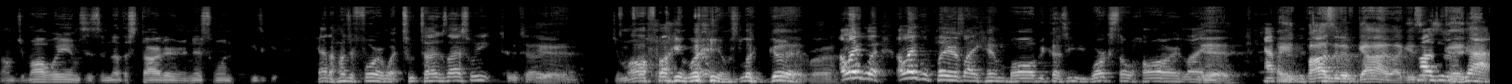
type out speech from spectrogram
Um, Jamaal Williams is another starter in this one. He's he had 104 and what two tugs last week. Two times. Yeah. Jamaal tugs. fucking Williams look good. Yeah, bro. I like what I like when players like him ball because he works so hard. Like, yeah, like, he's a positive team, guy. Like he's positive a good guy.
